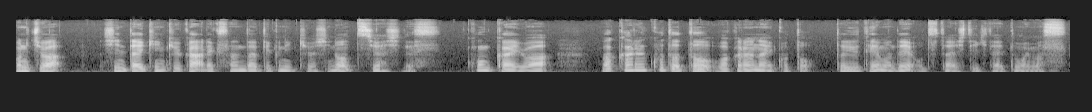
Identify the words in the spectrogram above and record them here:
こんにちは。身体研究家アレクサンダーテクニック教師の土橋です。今回は分かることと分からないことというテーマでお伝えしていきたいと思います。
